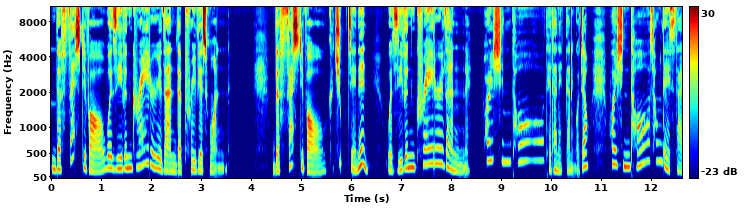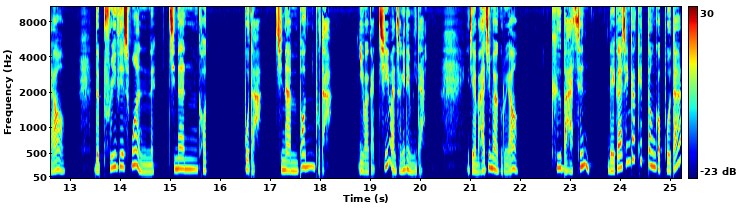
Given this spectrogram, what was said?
The festival was even greater than the previous one. The festival, 그 축제는 was even greater than, 훨씬 더 대단했다는 거죠. 훨씬 더 성대했어요. The previous one, 지난 것보다, 지난번보다. 이와 같이 완성이 됩니다. 이제 마지막으로요. 그 맛은 내가 생각했던 것보다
